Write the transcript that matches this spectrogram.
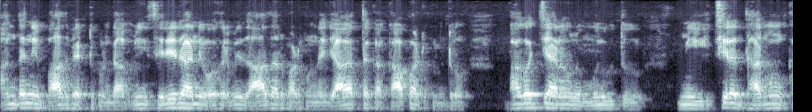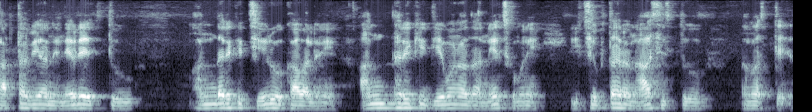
అందరినీ బాధ పెట్టకుండా మీ శరీరాన్ని ఒకరి మీద ఆధారపడకుండా జాగ్రత్తగా కాపాడుకుంటూ భగవద్ధ్యానంలో మునుగుతూ మీ ఇచ్చిన ధర్మం కర్తవ్యాన్ని నెరవేరుస్తూ అందరికీ చేరువ కావాలని అందరికీ జీవనాధారం నేర్చుకోమని చెబుతారని ఆశిస్తూ నమస్తే.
